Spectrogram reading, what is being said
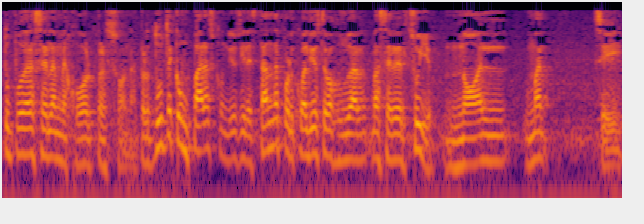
tú podrás ser la mejor persona, pero tú te comparas con Dios y el estándar por el cual Dios te va a juzgar va a ser el suyo, no el humano. Sí.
